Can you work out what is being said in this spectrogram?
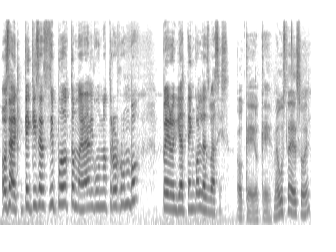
O sea, que quizás sí puedo tomar algún otro rumbo, pero ya tengo las bases. Ok, ok. Me gusta eso, ¿eh?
